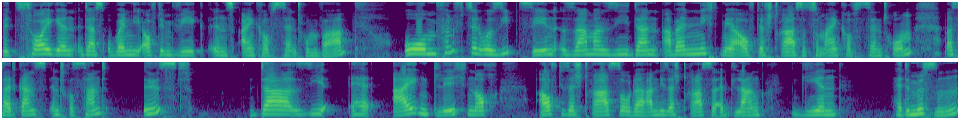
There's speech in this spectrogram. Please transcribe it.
bezeugen, dass Wendy auf dem Weg ins Einkaufszentrum war. Um 15.17 Uhr sah man sie dann aber nicht mehr auf der Straße zum Einkaufszentrum, was halt ganz interessant ist, da sie eigentlich noch auf dieser Straße oder an dieser Straße entlang gehen hätte müssen,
